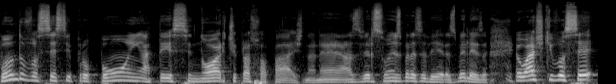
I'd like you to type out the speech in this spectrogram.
quando você se propõe a ter esse norte pra sua página, né, as versões brasileiras, beleza? Eu acho que você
